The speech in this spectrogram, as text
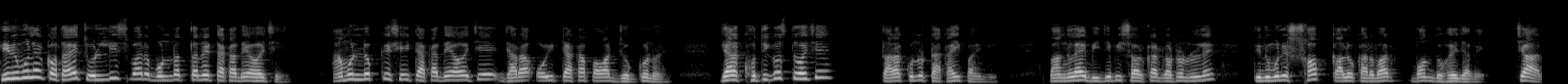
তৃণমূলের কথায় চল্লিশ বার বন্যাত্রাণের টাকা দেওয়া হয়েছে। এমন লোককে সেই টাকা দেওয়া হয়েছে যারা ওই টাকা পাওয়ার যোগ্য নয়। যারা ক্ষতিগ্রস্ত হয়েছে, তারা কোনো টাকাই পায়নি। বাংলায় বিজেপি সরকার গঠন হলে তৃণমূলের সব কালো কারবার বন্ধ হয়ে যাবে। চার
